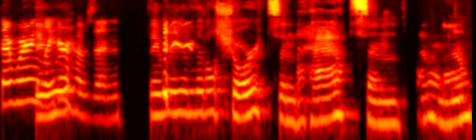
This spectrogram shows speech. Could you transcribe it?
They're wearing They lederhosen. they wear little shorts and hats and I don't know.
